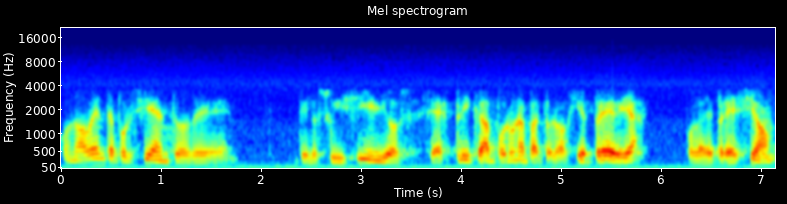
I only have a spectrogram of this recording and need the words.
o 90% de, de los suicidios se explican por una patología previa, por la depresión,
